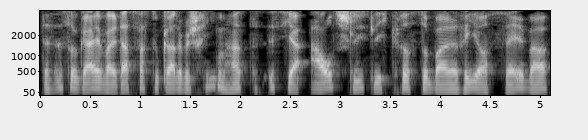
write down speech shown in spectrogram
Das ist so geil, weil das, was du gerade beschrieben hast, das ist ja ausschließlich Cristobal Rios selber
